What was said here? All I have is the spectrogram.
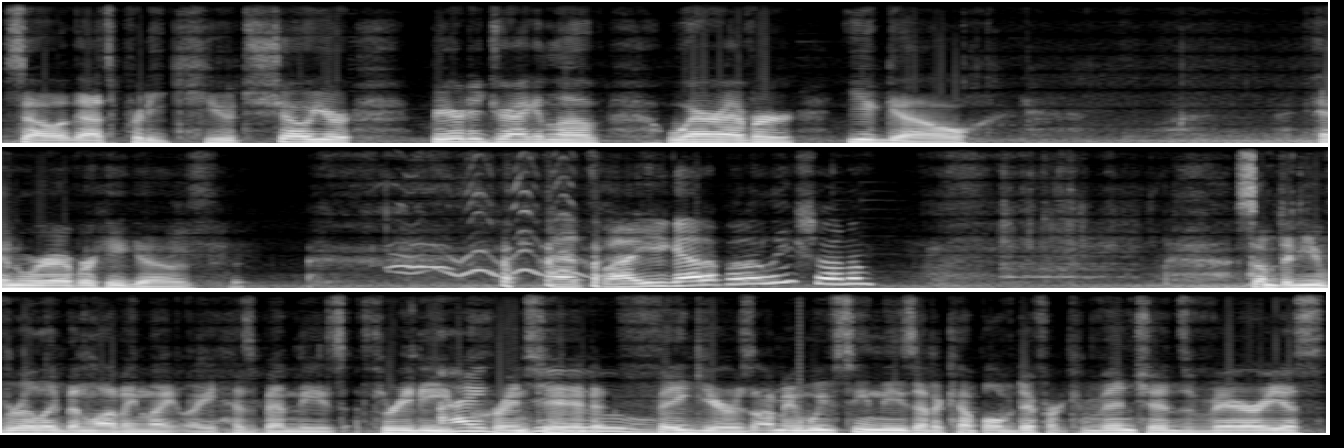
So that's pretty cute. Show your bearded dragon love wherever you go. And wherever he goes. That's why you gotta put a leash on him. Something you've really been loving lately has been these 3D I printed do. figures. I mean, we've seen these at a couple of different conventions, various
